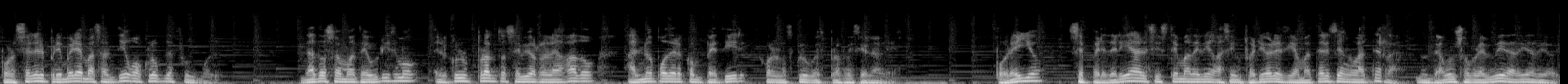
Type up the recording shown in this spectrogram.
por ser el primer y más antiguo club de fútbol. Dado su amateurismo, el club pronto se vio relegado al no poder competir con los clubes profesionales. Por ello, se perdería el sistema de ligas inferiores y amateurs de Inglaterra, donde aún sobrevive a día de hoy.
